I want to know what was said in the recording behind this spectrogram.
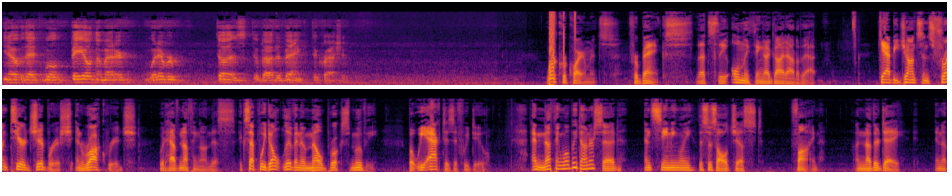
you know, that will bail no matter whatever does about a bank to crash it. Work requirements for banks. That's the only thing I got out of that. Gabby Johnson's frontier gibberish in Rock Ridge would have nothing on this, except we don't live in a Mel Brooks movie, but we act as if we do. And nothing will be done or said, and seemingly this is all just fine. Another day in a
